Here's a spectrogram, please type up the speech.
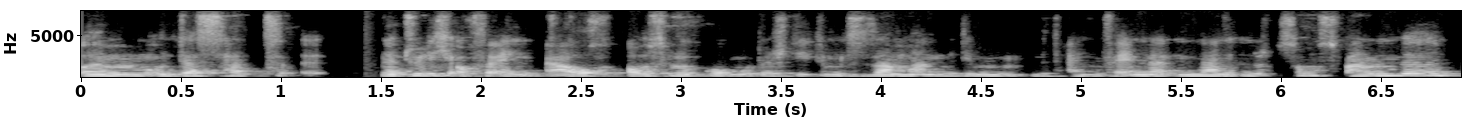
Ähm, und das hat natürlich auch, ein, auch Auswirkungen oder steht im Zusammenhang mit, dem, mit einem veränderten Landnutzungswandel.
